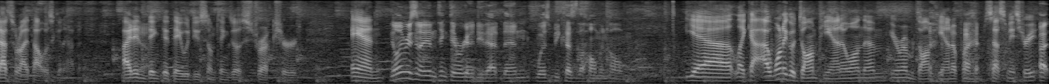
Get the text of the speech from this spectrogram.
That's what I thought was going to happen. I didn't Yeah. think that they would do something so structured. And The only reason I didn't think they were going to do that then was because of the home and home. yeah, like I, I want to go Don Piano on them. You remember Don Piano from Sesame Street? I,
